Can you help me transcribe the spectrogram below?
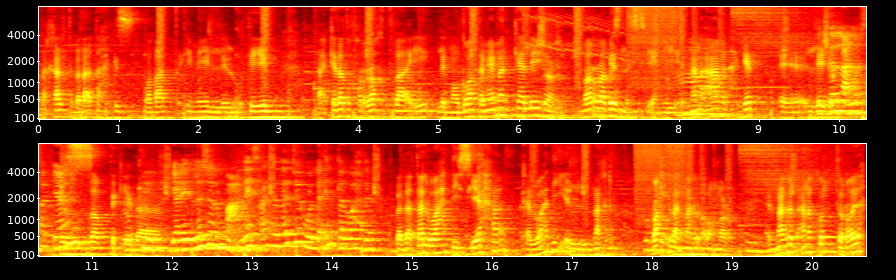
فدخلت بدأت أحجز وأبعت إيميل للأوتيل. بعد كده تفرغت بقى إيه للموضوع تماما ك leisure بره business يعني إن أنا أعمل حاجات leisure تدلع نفسك يعني؟ بالظبط كده. يعني ال leisure مع ناس عايزة leisure ولا أنت لوحدك؟ بدأت لوحدي سياحة كان لوحدي المغرب. okay. رحت بقى المغرب أول مرة. المغرب أنا كنت رايح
